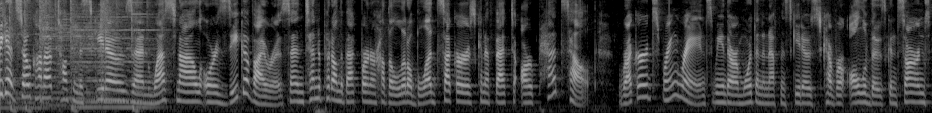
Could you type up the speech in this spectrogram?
We get so caught up talking mosquitoes and West Nile or Zika virus and tend to put on the back burner how the little bloodsuckers can affect our pets' health. Record spring rains mean there are more than enough mosquitoes to cover all of those concerns.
